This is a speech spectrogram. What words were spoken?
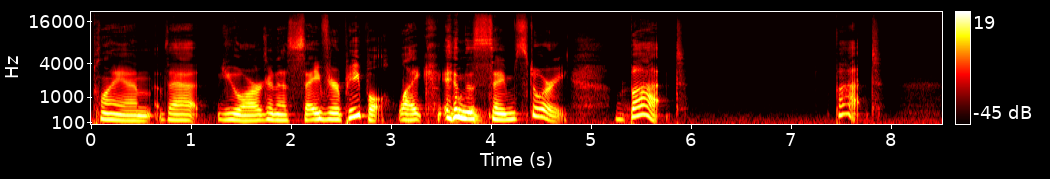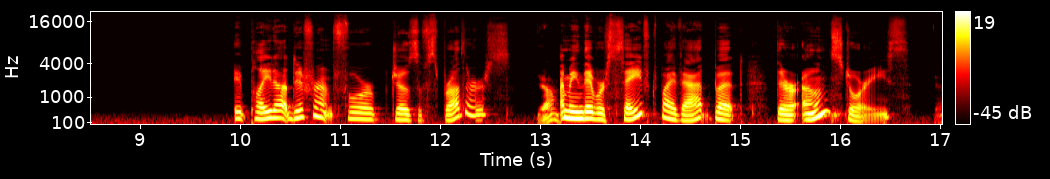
plan that you are going to save your people, like in the same story. But, but, it played out different for Joseph's brothers. Yeah. I mean, they were saved by that, but their own stories Yeah.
